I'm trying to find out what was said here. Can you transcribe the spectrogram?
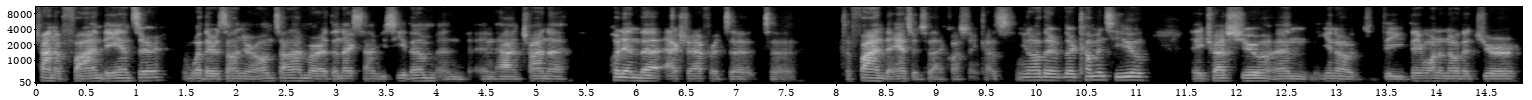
trying to find the answer, whether it's on your own time or the next time you see them, and and trying to put in the extra effort to to to find the answer to that question, because you know they're they're coming to you, they trust you, and you know they they want to know that you're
